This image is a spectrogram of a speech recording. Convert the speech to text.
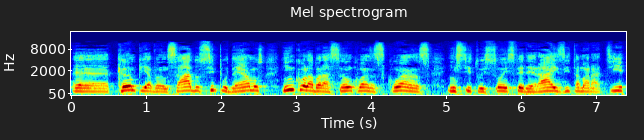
é, campi avançado, se pudermos, em colaboração com as, com as instituições federais, Itamaraty,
